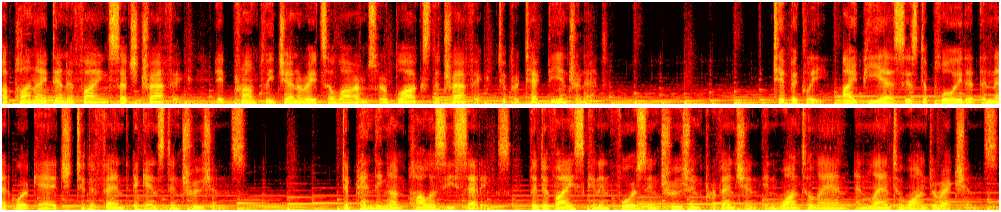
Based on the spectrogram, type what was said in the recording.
Upon identifying such traffic, it promptly generates alarms or blocks the traffic to protect the intranet. Typically, IPS is deployed at the network edge to defend against intrusions. Depending on policy settings, the device can enforce intrusion prevention in WAN-to-LAN and LAN-to-WAN directions.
